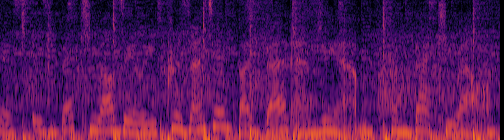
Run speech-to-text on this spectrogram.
This is BetQL Daily, presented by BetMGM from BetQL.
